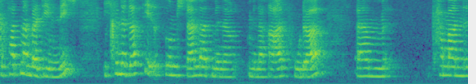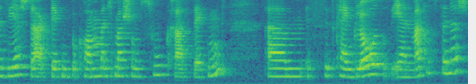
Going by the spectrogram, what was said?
Das hat man bei dem nicht. Ich finde, das hier ist so ein Standard-Mineralpuder. Ähm, kann man sehr stark deckend bekommen, manchmal schon zu krass deckend. Ähm, es ist jetzt kein Glow, es ist eher ein mattes Finish.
